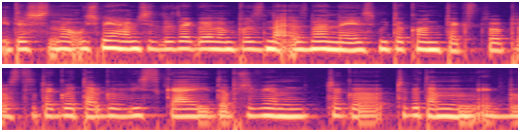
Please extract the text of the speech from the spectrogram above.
I też no, uśmiecham się do tego, no bo zna, znany jest mi to kontekst po prostu tego targowiska i dobrze wiem, czego, czego tam jakby,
